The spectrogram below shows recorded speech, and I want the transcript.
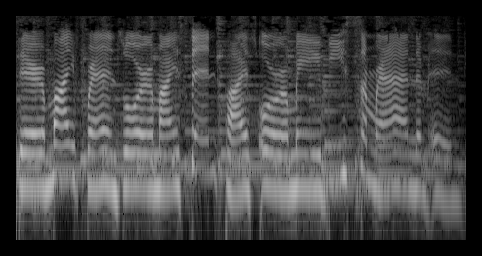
they're my friends or my senpais or maybe some random indies.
